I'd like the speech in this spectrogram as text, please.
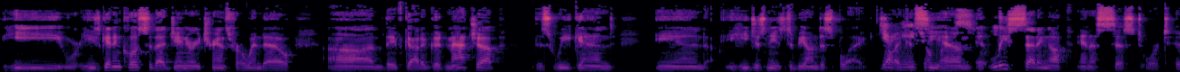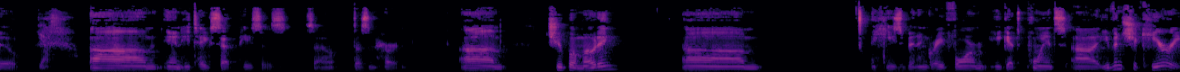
He he's getting close to that January transfer window. Um, they've got a good matchup this weekend, and he just needs to be on display. Yeah, so I could see him at least setting up an assist or two. Yes. Um, and he takes set pieces, so it doesn't hurt. Um, Choupo-Moting, um, he's been in great form. He gets points. Uh, even Shaqiri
